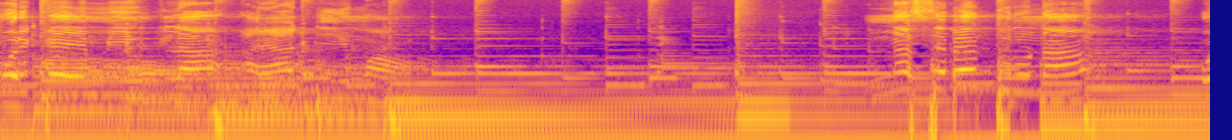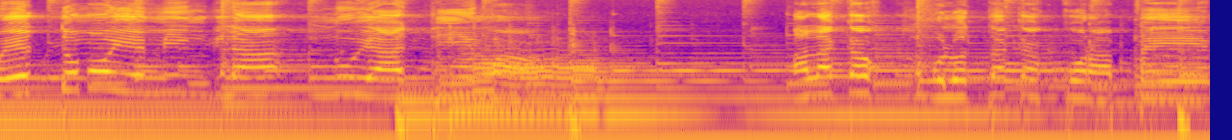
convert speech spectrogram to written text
morikɛ ye min dilan a y'a di i ma. n ka sɛbɛn tununa. o ye tomo ye min dilan n'u y'a di i ma ala ka kunkolota ka kɔra bɛɛ ye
